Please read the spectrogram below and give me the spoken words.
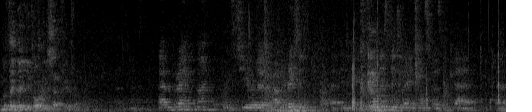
Nothing that you've already said, Fiona. Um, Graham, my points to you are about related uh, indicators. One is the delayed transfers of care, um,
